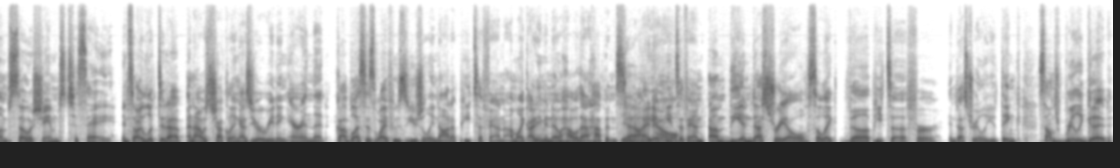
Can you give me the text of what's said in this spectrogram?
I'm so ashamed to say. And so I looked it up, and I was chuckling as you were reading, Aaron, that God bless his wife, who's usually not a pizza fan. I'm like, I don't even know how that happens to Yeah. not I be know. a pizza fan. Um, the industrial, so like the pizza for industrial, you'd think, sounds really good.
